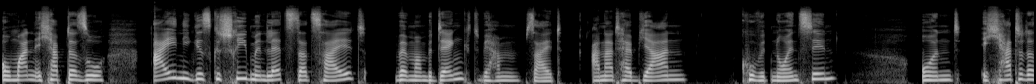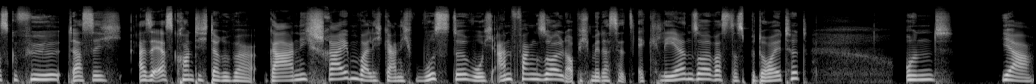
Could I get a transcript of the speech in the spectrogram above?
Oh Mann, ich habe da so einiges geschrieben in letzter Zeit, wenn man bedenkt, wir haben seit anderthalb Jahren Covid-19 und ich hatte das Gefühl, dass ich, also erst konnte ich darüber gar nicht schreiben, weil ich gar nicht wusste, wo ich anfangen soll und ob ich mir das jetzt erklären soll, was das bedeutet. Und ja,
